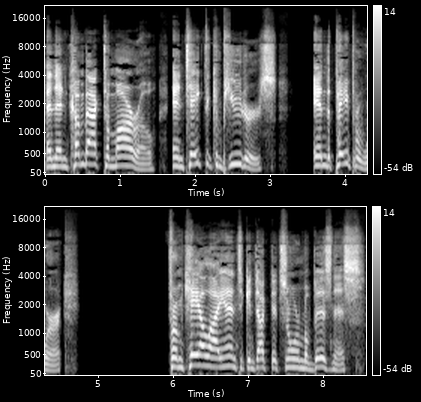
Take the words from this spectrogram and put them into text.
and then come back tomorrow and take the computers and the paperwork from KLIN to conduct its normal business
